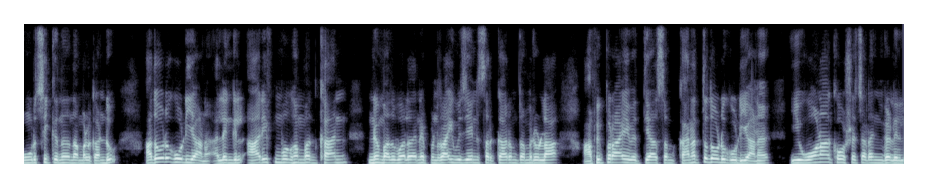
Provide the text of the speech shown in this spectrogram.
മൂർച്ഛിക്കുന്നത് നമ്മൾ കണ്ടു. അതോടുകൂടിയാണ് അല്ലെങ്കിൽ ആരിഫ് മുഹമ്മദ് ഖാനും അതുപോലെ തന്നെ പിണറായി വിജയൻ സർക്കാരും തമ്മിലുള്ള അഭിപ്രായ വ്യത്യാസം കനത്തതോടുകൂടിയാണ് ഈ ഓണാഘോഷ ചടങ്ങുകളിൽ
